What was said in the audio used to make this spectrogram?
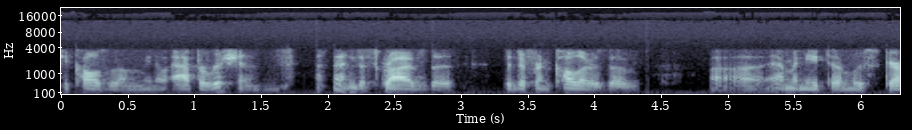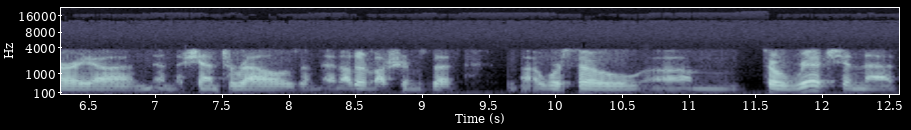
she calls them you know apparitions and describes the the different colors of uh, Amanita muscaria and, and the chanterelles and, and other mushrooms that uh, were so um, so rich in that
